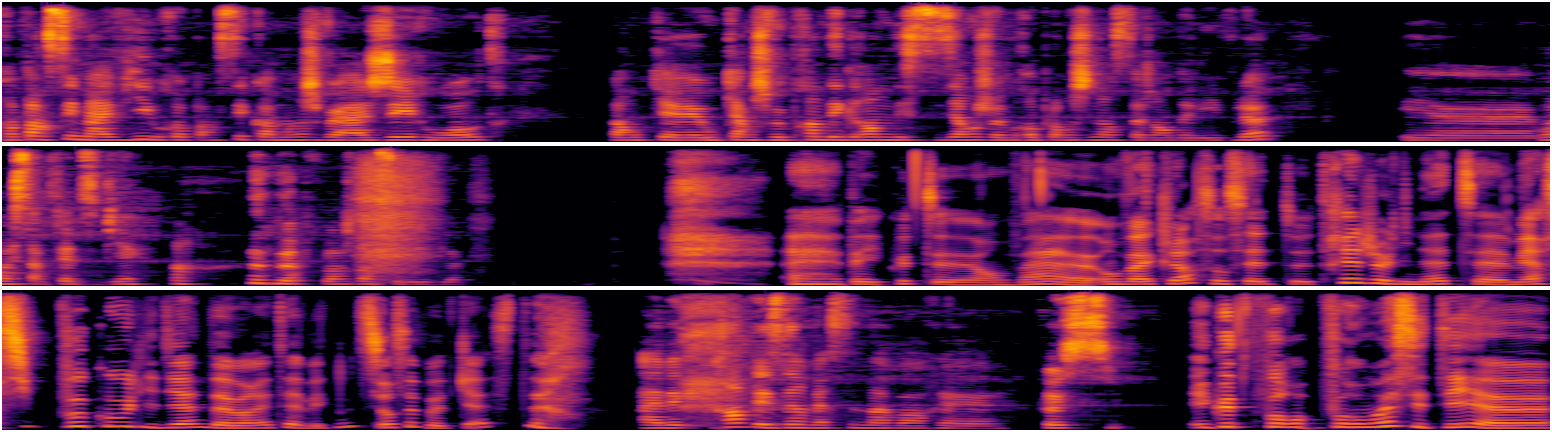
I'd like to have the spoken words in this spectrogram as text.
repenser ma vie ou repenser comment je veux agir ou autre. Donc, ou quand je veux prendre des grandes décisions, je vais me replonger dans ce genre de livre-là. Et ouais, ça me fait du bien de me replonger dans ces livres-là. Euh, bah, écoute, euh, on, va, euh, on va clore sur cette très jolie note. merci beaucoup, Lydiane, d'avoir été avec nous sur ce podcast. Avec grand plaisir. Merci de m'avoir reçu. Écoute, pour, pour moi, c'était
